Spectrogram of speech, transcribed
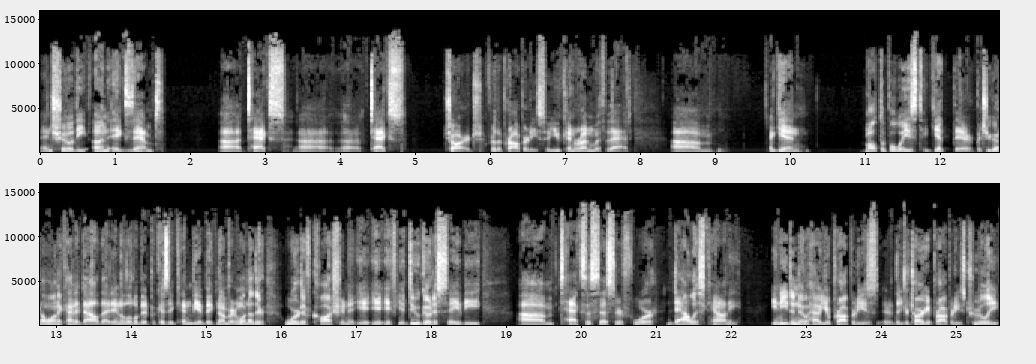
and show the unexempt uh, tax uh, uh, tax charge for the property, so you can run with that. Um, again, multiple ways to get there, but you're going to want to kind of dial that in a little bit because it can be a big number. And one other word of caution if you do go to, say, the um, tax assessor for Dallas County, you need to know how your properties, or the, your target property is truly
